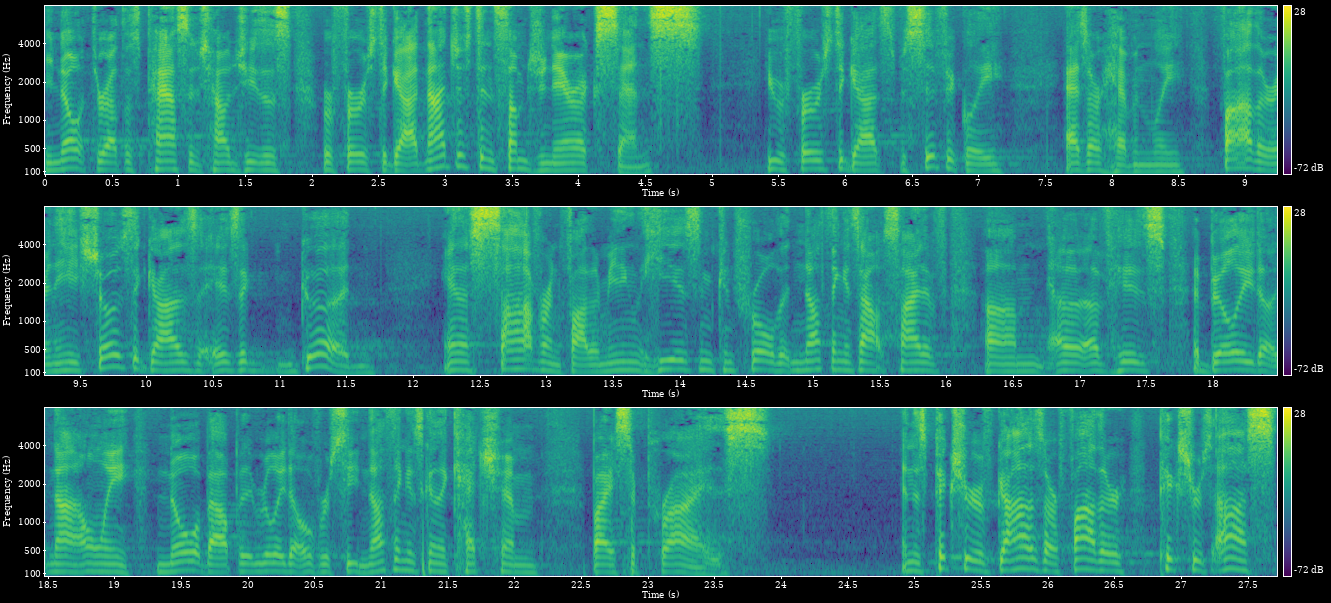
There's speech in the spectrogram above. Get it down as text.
You note throughout this passage how Jesus refers to God, not just in some generic sense, He refers to God specifically as our Heavenly Father. And He shows that God is a good and a sovereign father, meaning that he is in control, that nothing is outside of, um, of his ability to not only know about, but really to oversee. Nothing is going to catch him by surprise. And this picture of God as our Father pictures us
